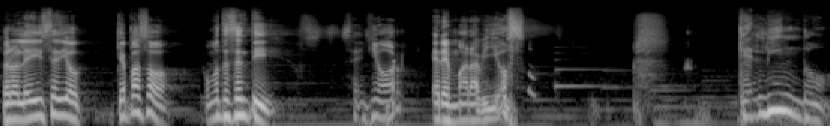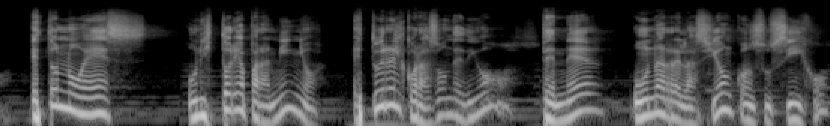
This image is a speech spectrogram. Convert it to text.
Pero le dice Dios, ¿qué pasó? ¿Cómo te sentí? Señor, eres maravilloso. Qué lindo. Esto no es una historia para niños. Esto era el corazón de Dios. Tener una relación con sus hijos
